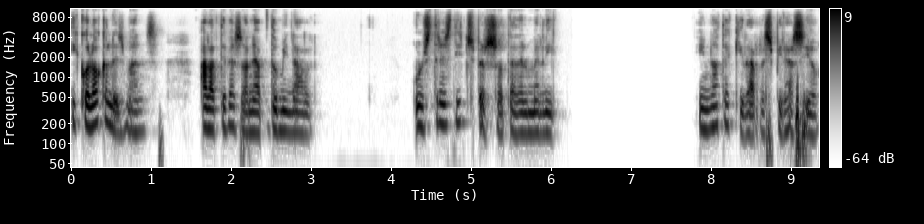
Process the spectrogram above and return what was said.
i col·loca les mans a la teva zona abdominal, uns tres dits per sota del melic. I nota aquí la respiració.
